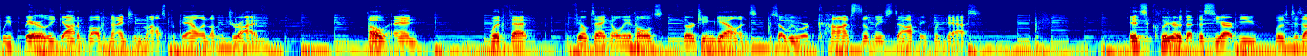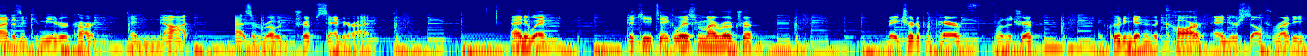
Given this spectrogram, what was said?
We barely got above 19 miles per gallon on the drive. Oh, and with that, the fuel tank only holds 13 gallons, so we were constantly stopping for gas. It's clear that the CRV was designed as a commuter car and not as a road trip samurai. Anyway, the key takeaways from my road trip make sure to prepare for the trip, including getting the car and yourself ready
